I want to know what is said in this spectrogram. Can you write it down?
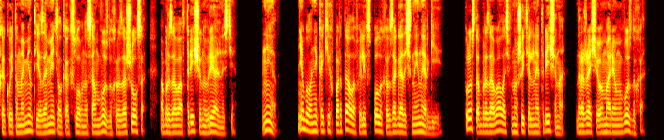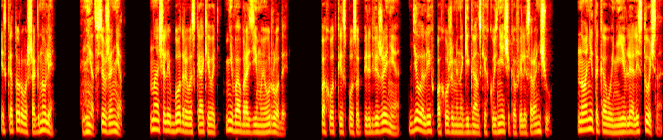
Какой-то момент я заметил, как словно сам воздух разошелся, образовав трещину в реальности. Нет, не было никаких порталов или всполохов загадочной энергии. Просто образовалась внушительная трещина дрожащего мариума воздуха, из которого шагнули... Нет, все же нет. Начали бодро выскакивать невообразимые уроды. Походка и способ передвижения делали их похожими на гигантских кузнечиков или саранчу. Но они таковой не являлись точно.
